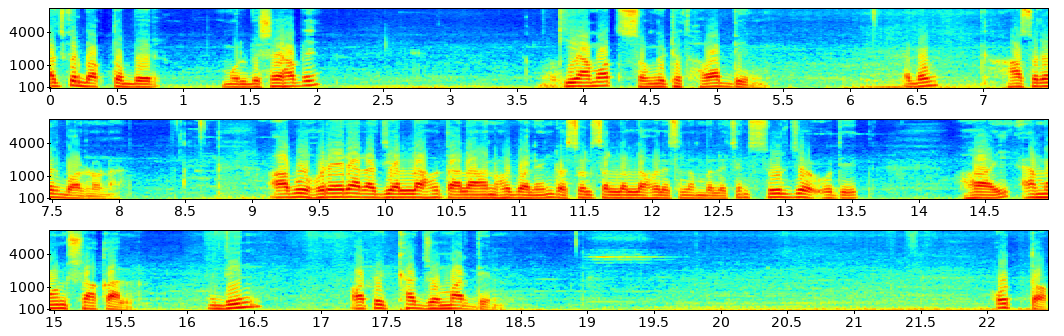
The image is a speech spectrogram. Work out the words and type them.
আজকের বক্তব্যের মূল বিষয় হবে কিয়ামত সংগঠিত হওয়ার দিন এবং হাসরের বর্ণনা। আবু হুরেরা রাজি আল্লাহ তালাহ বলেন, রসুল সাল্লাহ সাল্লাম বলেছেন, সূর্য উদিত হয় এমন সকাল, দিন অপেক্ষা জমার দিন। উত্তম।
